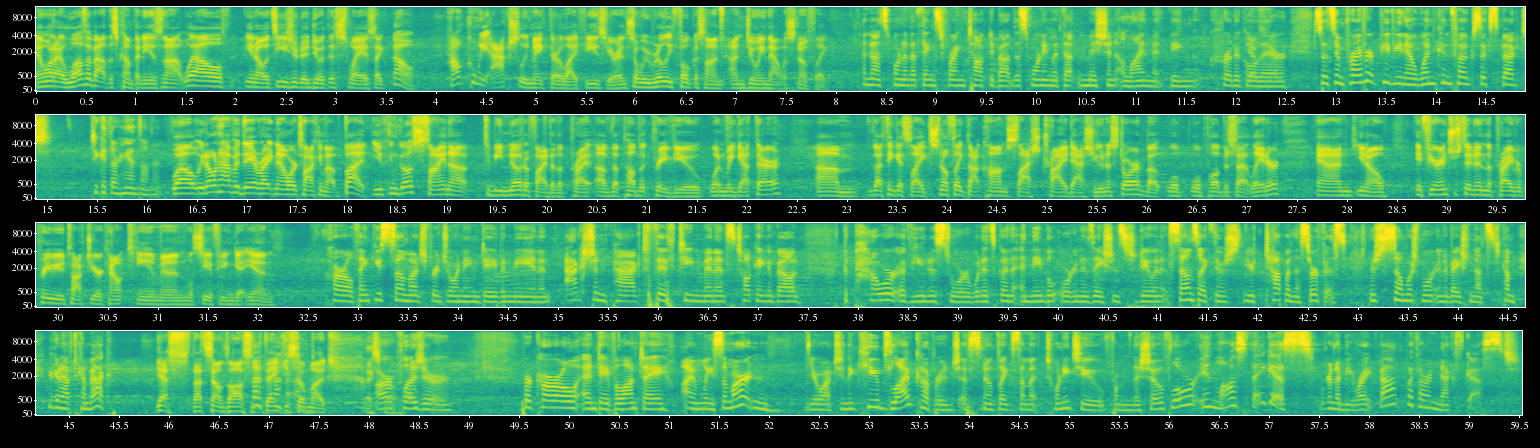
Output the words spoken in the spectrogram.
And what I love about this company is not, well, you know, it's easier to do it this way. It's like, no, how can we actually make their life easier? And so we really focus on, on doing that with Snowflake. And that's one of the things Frank talked about this morning with that mission alignment being critical yes. there. So it's in private preview now. When can folks expect to get their hands on it? Well, we don't have a date right now we're talking about, but you can go sign up to be notified of the pri- of the public preview when we get there. Um, I think it's like snowflake.com slash try dash unistore, but we'll, we'll publish that later. And, you know, if you're interested in the private preview, talk to your account team and we'll see if you can get you in. Carl, thank you so much for joining Dave and me in an action packed 15 minutes talking about the power of Unistore, what it's going to enable organizations to do. And it sounds like there's you're tapping the surface. There's so much more innovation that's to come. You're going to have to come back. Yes, that sounds awesome. Thank you so much. Thanks, Our Carl. pleasure. For Carl and Dave Vellante, I'm Lisa Martin. You're watching theCUBE's live coverage of Snowflake Summit 22 from the show floor in Las Vegas. We're going to be right back with our next guest.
